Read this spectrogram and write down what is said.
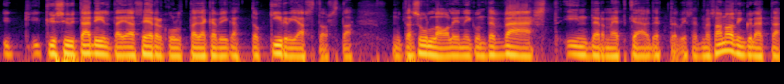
ky- kysyy tädiltä ja serkulta ja kävi katsoa kirjastosta, mutta sulla oli niin kuin the vast internet käytettävissä. Et mä sanoisin kyllä, että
